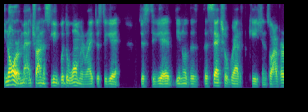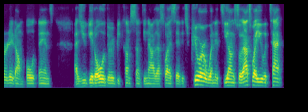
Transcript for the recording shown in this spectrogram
you know, or a man trying to sleep with a woman, right? Just to get, just to get, you know, the, the sexual gratification. So I've heard it on both ends. As you get older, it becomes something now. That's why I said it's pure when it's young. So that's why you attack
